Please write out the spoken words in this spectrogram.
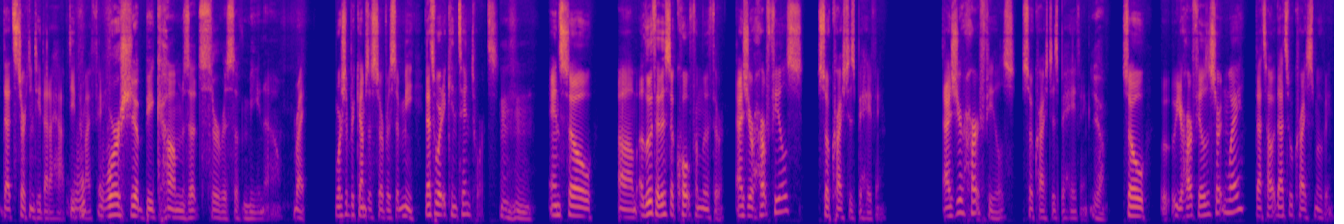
that certainty that I have, deepen my faith. Worship becomes at service of me now. Worship becomes a service of me. That's what it can tend towards. Mm-hmm. And so, um, Luther, this is a quote from Luther: "As your heart feels, so Christ is behaving. As your heart feels, so Christ is behaving." Yeah. So uh, your heart feels a certain way. That's how. That's what Christ is moving.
